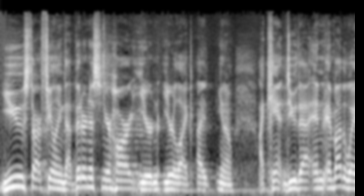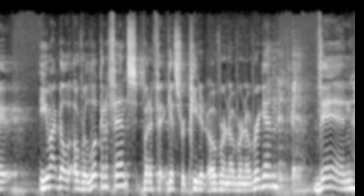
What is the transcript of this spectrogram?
you start feeling that bitterness in your heart. You're, you're like, I, you know, I can't do that. And, and by the way, you might be able to overlook an offense, but if it gets repeated over and over and over again, then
